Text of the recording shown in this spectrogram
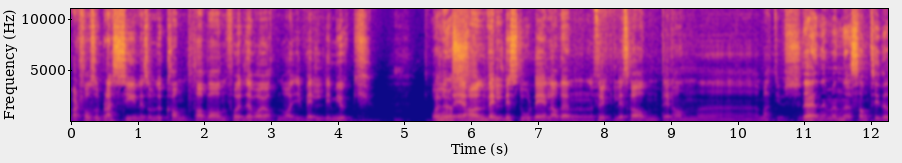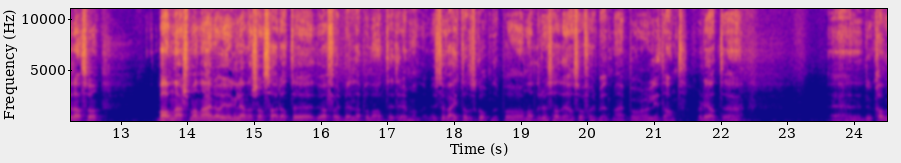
hvert fall som blei synlig som du kan ta banen for, det var jo at den var veldig mjuk. Og Og det har en veldig stor del av den fryktelige skaden til han uh, Matthews. Det er jeg enig i, men samtidig da, så Banen er som han er, og Jørgen Lennarsson sa at eh, du har forberedt deg på noe annet i tre måneder. Hvis du veit at du skal åpne på Nadderud, så hadde jeg også forberedt meg på litt annet. Fordi at eh, eh, du kan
